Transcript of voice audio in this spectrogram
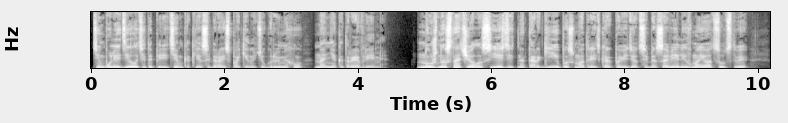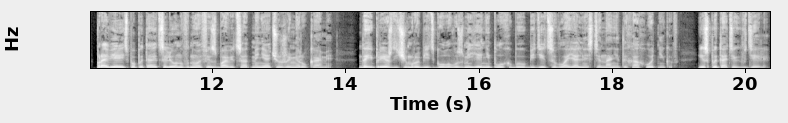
Тем более делать это перед тем, как я собираюсь покинуть Угрюмиху на некоторое время. Нужно сначала съездить на торги и посмотреть, как поведет себя Савелий в мое отсутствие, проверить, попытается ли он вновь избавиться от меня чужими руками. Да и прежде чем рубить голову змея, неплохо бы убедиться в лояльности нанятых охотников, испытать их в деле.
